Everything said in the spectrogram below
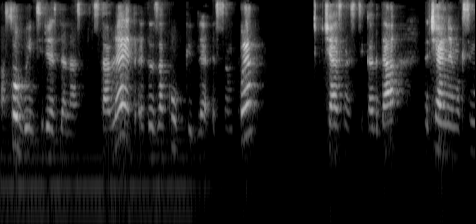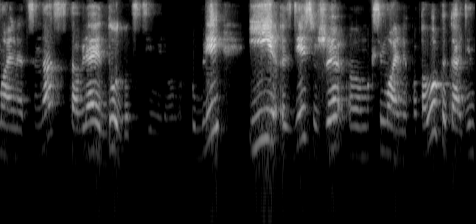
особый интерес для нас представляет, это закупки для СМП, в частности, когда начальная максимальная цена составляет до 20 миллионов рублей, и здесь уже э, максимальный потолок – это 1%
